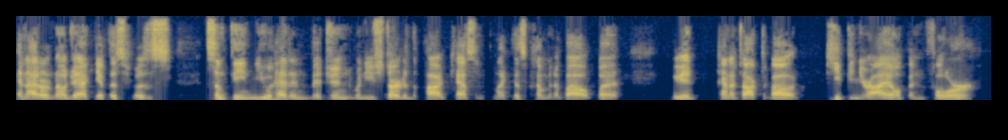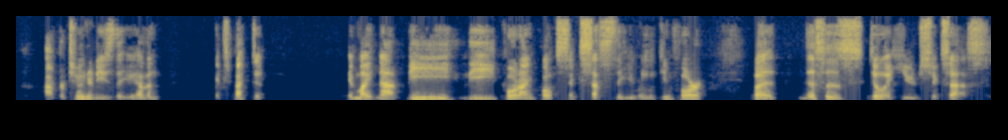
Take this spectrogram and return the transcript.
And I don't know, Jackie, if this was something you had envisioned when you started the podcast, something like this coming about, but we had kind of talked about keeping your eye open for opportunities that you haven't expected. It might not be the quote unquote success that you were looking for, but this is still a huge success.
